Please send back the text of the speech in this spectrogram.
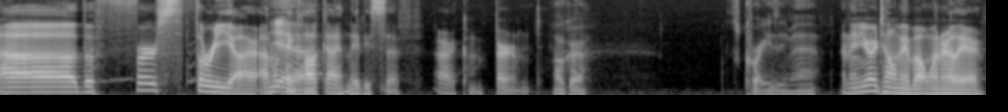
Uh, the first three are. I don't think Hawkeye and Lady Sif are confirmed. Okay. It's crazy, man. And then you were telling me about one earlier.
